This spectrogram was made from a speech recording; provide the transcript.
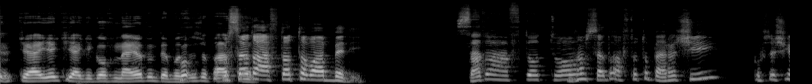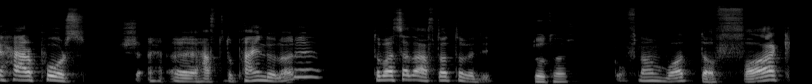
که یکی اگه گفت نیاد اون deposit شو پس 170 تا باید بدی. 170 تا؟ گفتم 170 تا برای چی؟ گفتش که هر پرس 75 دلاره. تو باید 170 تا بدی. دوتاش گفتم what the fuck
